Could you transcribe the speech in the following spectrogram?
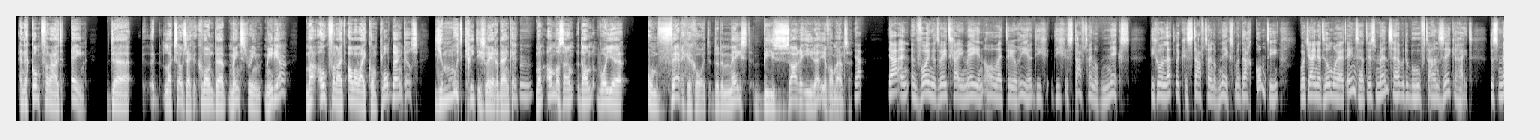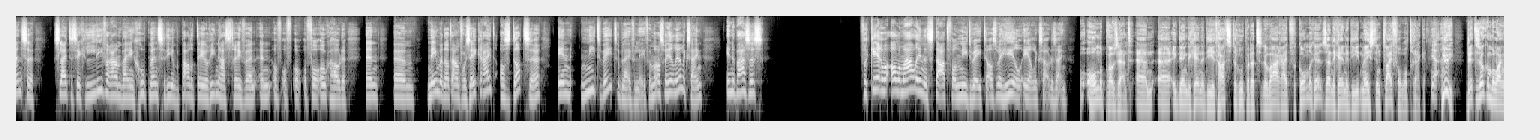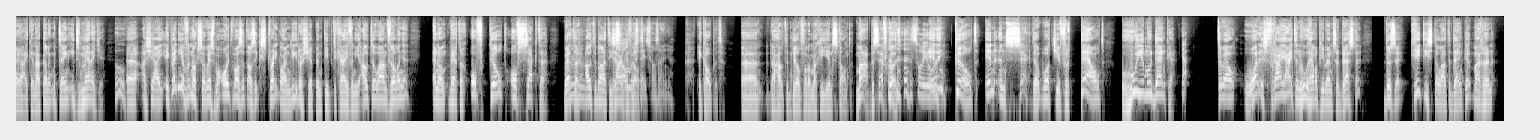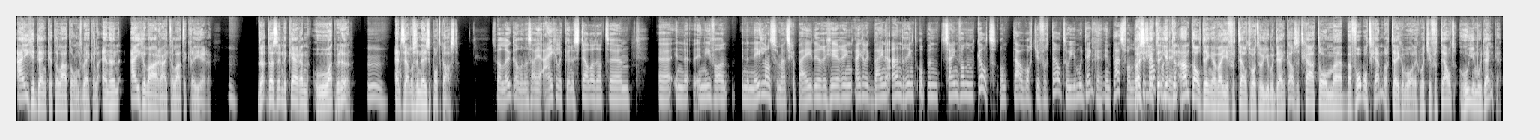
en dat komt vanuit één, de, eh, laat ik zo zeggen, gewoon de mainstream media. Maar ook vanuit allerlei complotdenkers. Je moet kritisch leren denken. Mhm. Want anders dan, dan word je omvergegooid door de meest bizarre ideeën van mensen. Ja, en, en voor je het weet ga je mee in allerlei theorieën die, die gestaafd zijn op niks. Die gewoon letterlijk gestaafd zijn op niks. Maar daar komt die. Wat jij net heel mooi uiteenzet is, mensen hebben de behoefte aan zekerheid. Dus mensen sluiten zich liever aan bij een groep mensen die een bepaalde theorie nastreven en, en of, of, of, of voor ogen houden. En ehm, nemen dat aan voor zekerheid, als dat ze in niet weten blijven leven. Maar als we heel eerlijk zijn, in de basis verkeren we allemaal in een staat van niet weten, als we heel eerlijk zouden zijn. 100 procent. En eh, ik denk degene die het hardste roepen dat ze de waarheid verkondigen, zijn degene die het meest in twijfel wil trekken. Ja. Nu, dit is ook een belangrijke. Nou kan ik meteen iets managen. Oh, Eh, als jij, ik weet niet of het nog zo is, maar ooit was het als ik straight line leadership in type te krijgen van die auto-aanvullingen. En dan werd er of cult of secte. Werd er Mm, automatisch dat zal nog aangevuld. steeds wel zijn, ja. Ik hoop het. Eh daar houdt een deel van de magie in stand. Maar besef goed, Sorry in hoor. een cult, in een secte, wordt je verteld hoe je moet denken. Ja. Terwijl, wat is vrijheid en hoe help je mensen het beste? Dus ze kritisch te laten denken, maar hun eigen denken te laten ontwikkelen en hun eigen waarheid te laten creëren. Hm. Dat, dat is in de kern wat we doen. Mm. En zelfs in deze podcast. Dat is wel leuk dan, want dan zou je eigenlijk kunnen stellen dat ehm, eh, in, de, in ieder geval in de Nederlandse maatschappij de regering eigenlijk bijna aandringt op een het zijn van een cult. Want daar wordt je verteld hoe je moet denken in plaats van dat je, je, zelf hebt, je hebt een aantal dingen waar je verteld wordt hoe je moet denken. Als het gaat om eh, bijvoorbeeld gender tegenwoordig, wordt je verteld hoe je moet denken.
